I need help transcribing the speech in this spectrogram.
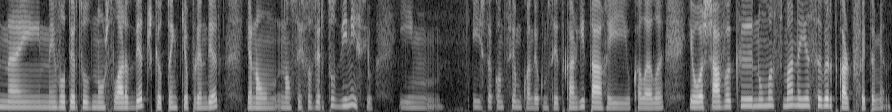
nem, nem vou ter tudo num estelar de dedos, que eu tenho que aprender. Eu não, não sei fazer tudo de início. E, e isto aconteceu-me quando eu comecei a tocar guitarra e o calela. Eu achava que numa semana ia saber tocar perfeitamente.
